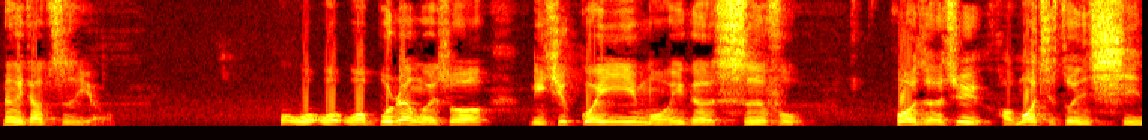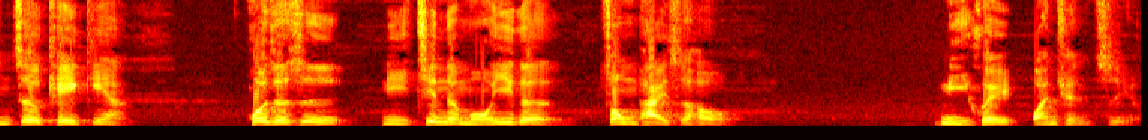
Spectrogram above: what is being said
那个叫自由。我我我我不认为说你去皈依某一个师傅，或者去某某几尊行这个 K 见，或者是你进了某一个宗派之后，你会完全自由。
